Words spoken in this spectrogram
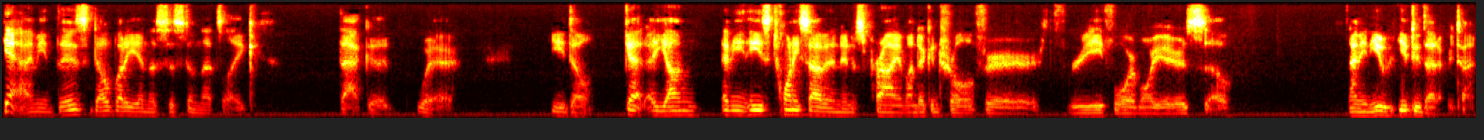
yeah, I mean, there's nobody in the system that's like that good where you don't get a young. I mean, he's 27 in his prime, under control for three, four more years. So, I mean, you you do that every time.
